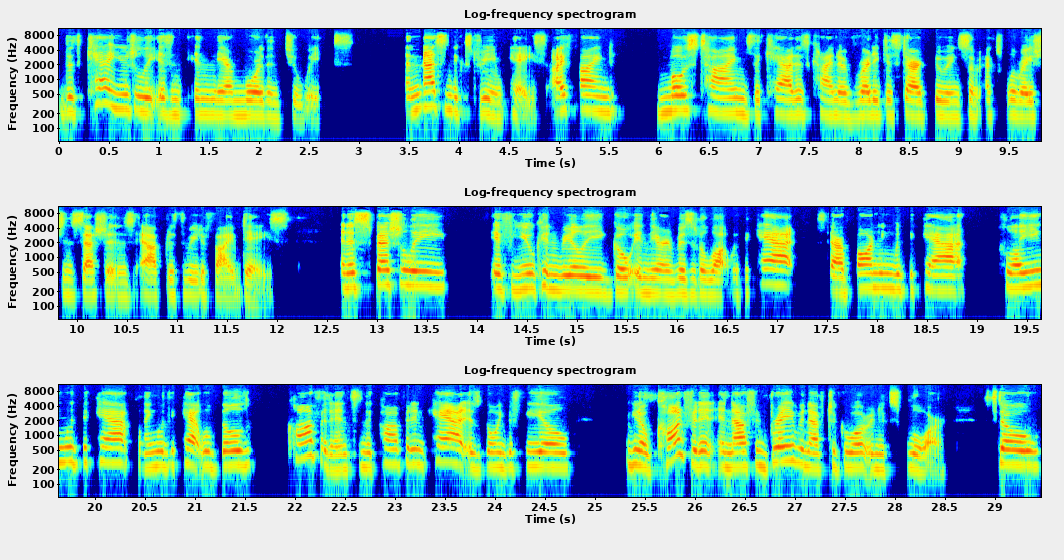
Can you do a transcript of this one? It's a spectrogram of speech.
the cat usually isn't in there more than two weeks. And that's an extreme case. I find most times the cat is kind of ready to start doing some exploration sessions after three to five days. And especially if you can really go in there and visit a lot with the cat, start bonding with the cat, playing with the cat, playing with the cat will build confidence, and the confident cat is going to feel, you know, confident enough and brave enough to go out and explore. So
